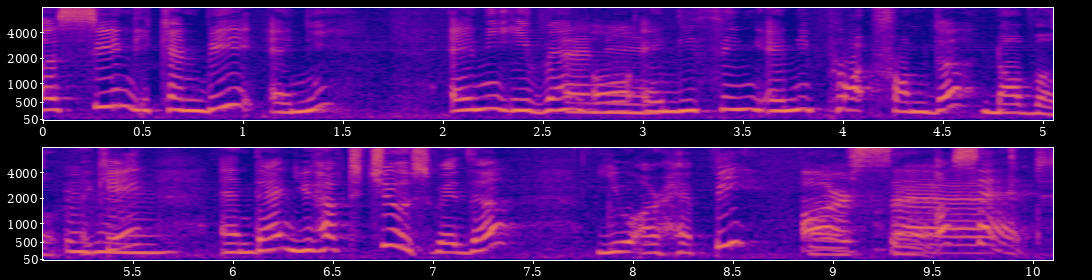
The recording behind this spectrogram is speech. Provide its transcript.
a scene it can be any, any event or Any. anything, any plot from the novel. Okay, and then you have to choose whether you are happy Or or sad. sad.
